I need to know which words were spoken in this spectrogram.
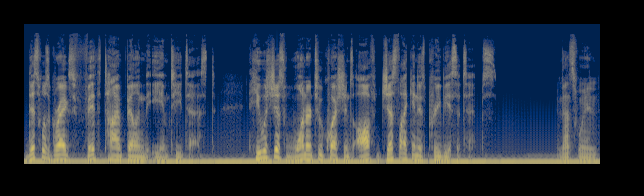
this was Greg's fifth time failing the EMT test. He was just one or two questions off, just like in his previous attempts. And that's when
